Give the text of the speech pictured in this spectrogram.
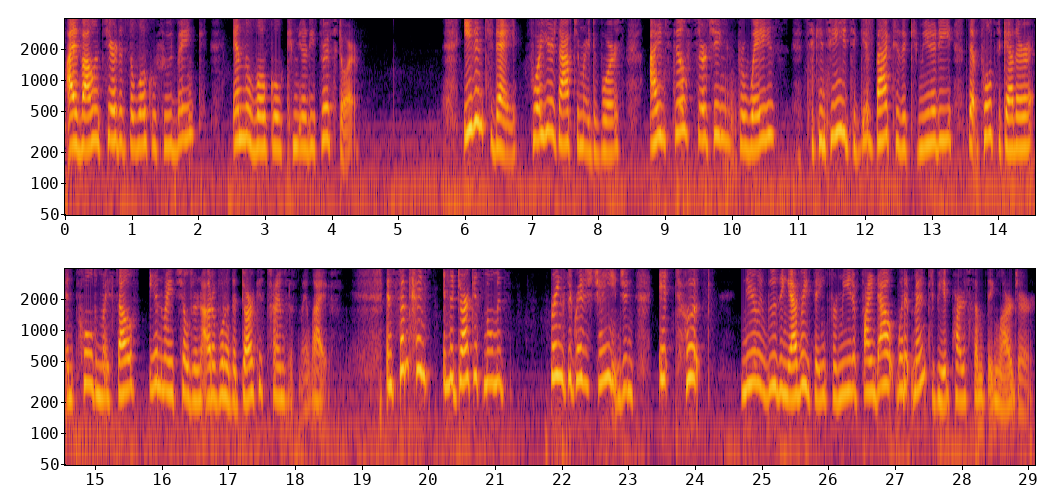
I volunteered at the local food bank and the local community thrift store. Even today, four years after my divorce, I am still searching for ways to continue to give back to the community that pulled together and pulled myself and my children out of one of the darkest times of my life. And sometimes in the darkest moments brings the greatest change. And it took nearly losing everything for me to find out what it meant to be a part of something larger.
